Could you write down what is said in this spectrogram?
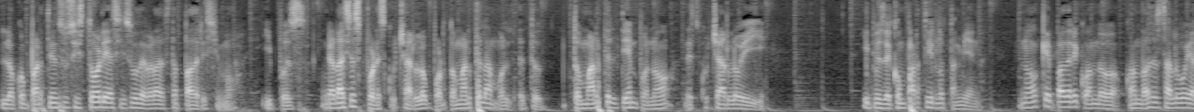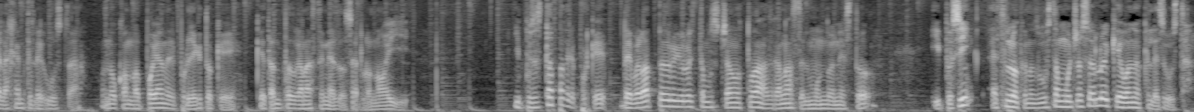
lo compartió en sus historias y eso de verdad está padrísimo. Y pues gracias por escucharlo, por tomarte, la, tomarte el tiempo, ¿no? De escucharlo y, y pues de compartirlo también. ¿No? Qué padre cuando, cuando haces algo y a la gente le gusta. ¿no? Cuando apoyan el proyecto que, que tantas ganas tenías de hacerlo, ¿no? Y, y pues está padre porque de verdad Pedro y yo le estamos echando todas las ganas del mundo en esto. Y pues sí, esto es lo que nos gusta mucho hacerlo y qué bueno que les gusta.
